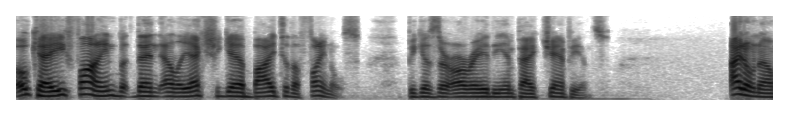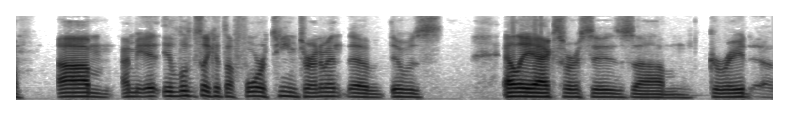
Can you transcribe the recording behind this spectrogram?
okay, fine, but then LAX should get a bye to the finals because they're already the Impact champions. I don't know. Um, I mean, it, it looks like it's a four-team tournament. Uh, there was LAX versus um, Garrido, uh,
